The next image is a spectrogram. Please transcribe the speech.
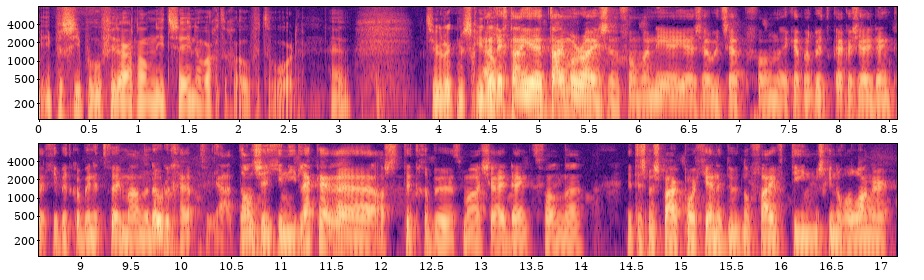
in, principe hoef je daar dan niet zenuwachtig over te worden. Hè? Tuurlijk, misschien ja, Het ligt aan je time horizon, van wanneer je zoiets hebt van... Ik heb een bitcoin, kijk, als jij denkt dat je bitcoin binnen twee maanden nodig hebt... Ja, dan zit je niet lekker uh, als dit gebeurt. Maar als jij denkt van, uh, dit is mijn spaarpotje en het duurt nog 15, misschien nog wel langer...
